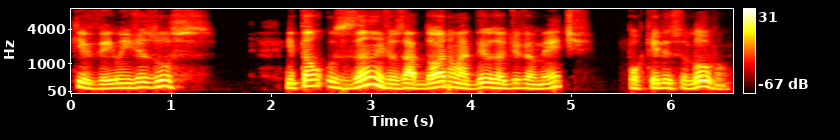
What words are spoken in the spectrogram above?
que veio em Jesus. Então, os anjos adoram a Deus audivelmente porque eles louvam.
